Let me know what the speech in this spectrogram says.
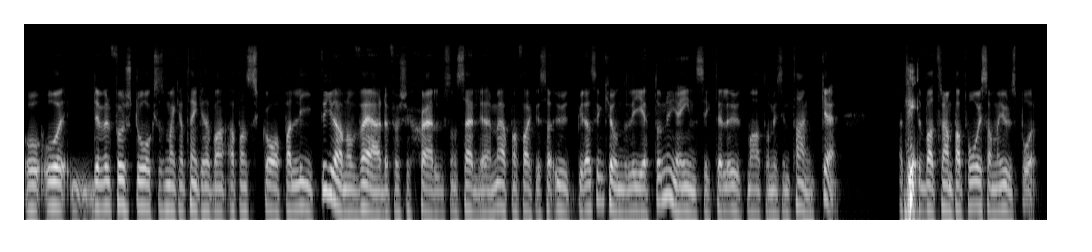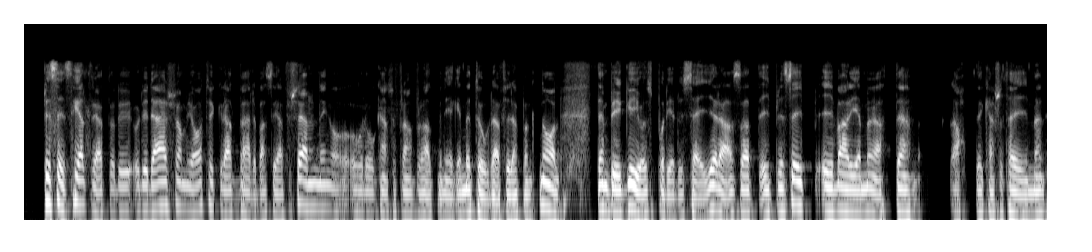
Och, och, det är väl först då också som man kan tänka att man, att man skapar lite grann av värde för sig själv som säljare med att man faktiskt har utbildat sin kund eller gett dem nya insikter eller utmanat dem i sin tanke. Att inte bara trampa på i samma hjulspår. Precis, helt rätt och det, och det är där som jag tycker att värdebaserad försäljning och, och då kanske framförallt min egen metod 4.0 den bygger just på det du säger, alltså att i princip i varje möte ja, det kanske tar i, men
